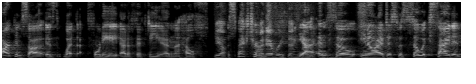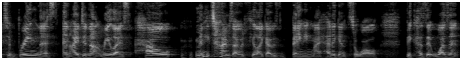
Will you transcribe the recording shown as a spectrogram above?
Arkansas is what, 48 out of 50 in the health Yeah. spectrum. On everything. Yeah. right. And mm-hmm. so, you know, I just was so excited to bring this. And I did not realize how many times I would feel like I was banging my head against a wall because it wasn't,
